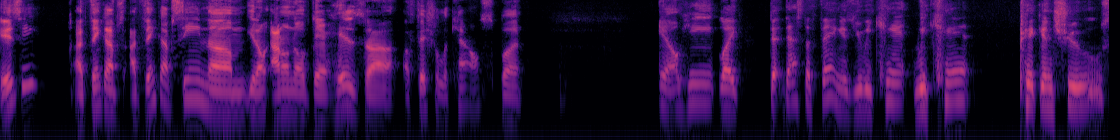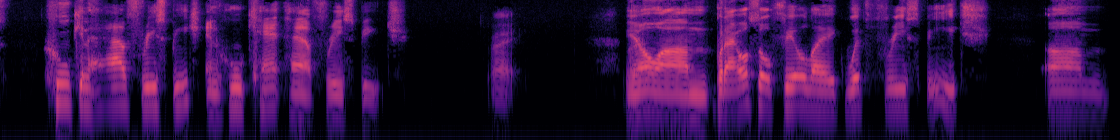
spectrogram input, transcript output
is he? I think I've I think I've seen um, you know, I don't know if they're his uh official accounts, but you know, he like that that's the thing is you we can't we can't pick and choose who can have free speech and who can't have free speech. Right. You know, um, but I also feel like with free speech, um,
